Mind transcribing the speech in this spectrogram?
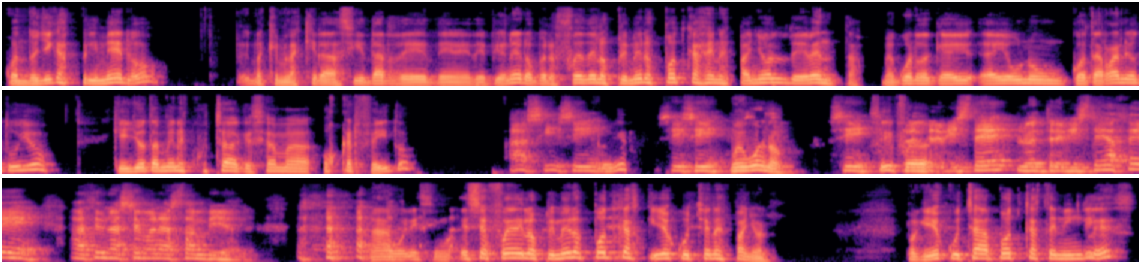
cuando llegas primero, no es que me las quiera así dar de, pionero, pero fue de los primeros podcasts en español de venta. Me acuerdo que hay, uno, un coterráneo tuyo, que yo también escuchaba, que se llama Oscar Feito. Ah, sí, sí. Sí, sí. Muy bueno. Sí, fue... lo, entrevisté, lo entrevisté hace, hace unas semanas también. Ah, buenísimo. Ese fue de los primeros podcasts que yo escuché en español. Porque yo escuchaba podcast en inglés.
